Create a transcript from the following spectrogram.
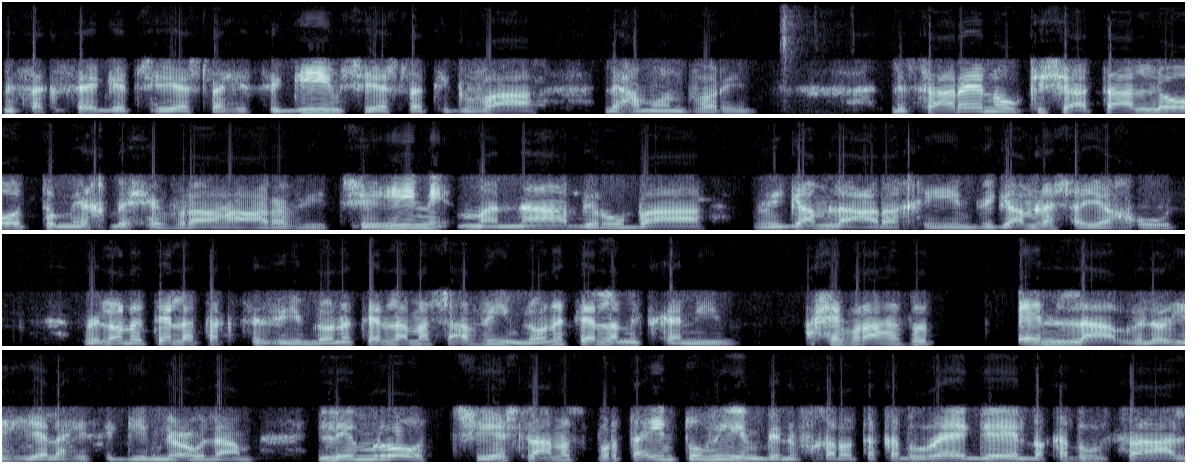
משגשגת שיש לה הישגים, שיש לה תקווה להמון דברים. לצערנו, כשאתה לא תומך בחברה הערבית, שהיא נאמנה ברובה וגם לערכים וגם לשייכות, ולא נותן לה תקציבים, לא נותן לה משאבים, לא נותן לה מתקנים, החברה הזאת אין לה ולא יהיה לה הישגים לעולם. למרות שיש לנו ספורטאים טובים בנבחרות הכדורגל, בכדורסל,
